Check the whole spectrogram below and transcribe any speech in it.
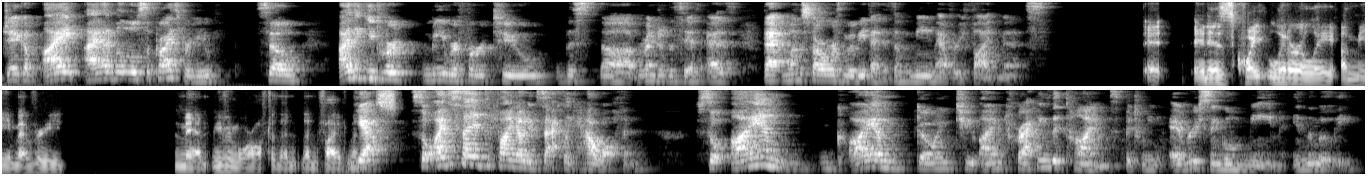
Jacob, I, I have a little surprise for you. So, I think you've heard me refer to this uh, Revenge of the Sith as that one Star Wars movie that is a meme every five minutes. It it is quite literally a meme every man, even more often than than five minutes. Yes. So I decided to find out exactly how often. So I am I am going to I'm tracking the times between every single meme in the movie.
